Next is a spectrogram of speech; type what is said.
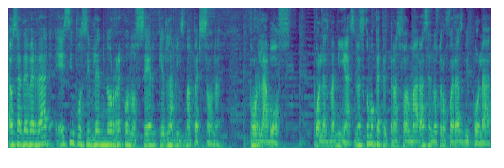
o sea, de verdad es imposible no reconocer que es la misma persona. Por la voz, por las manías. No es como que te transformaras en otro fueras bipolar.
